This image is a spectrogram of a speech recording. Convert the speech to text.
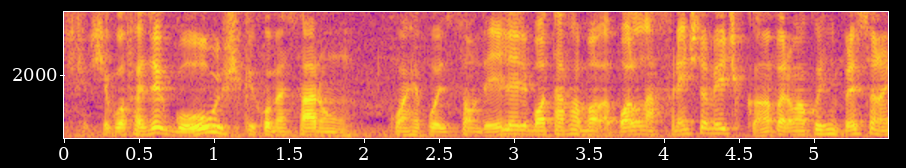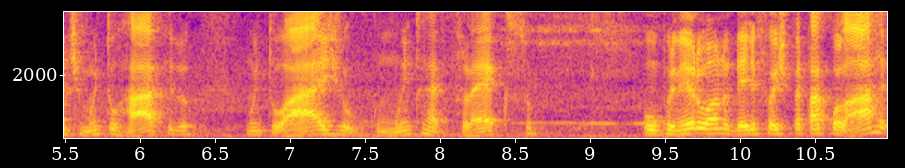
chegou a fazer gols que começaram com a reposição dele. Ele botava a bola na frente do meio de campo. Era uma coisa impressionante, muito rápido, muito ágil, com muito reflexo. O primeiro ano dele foi espetacular.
